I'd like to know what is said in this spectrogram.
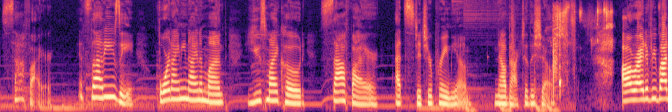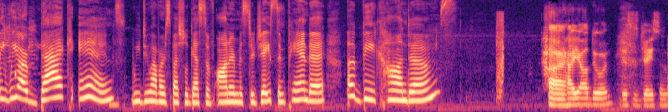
Sapphire. It's that easy. $4.99 a month. Use my code Sapphire at Stitcher Premium. Now back to the show. All right, everybody, we are back, and we do have our special guest of honor, Mr. Jason Panda of B Condoms. Hi, how y'all doing? This is Jason.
